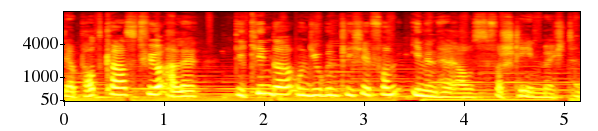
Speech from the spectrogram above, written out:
Der Podcast für alle, die Kinder und Jugendliche von innen heraus verstehen möchten.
